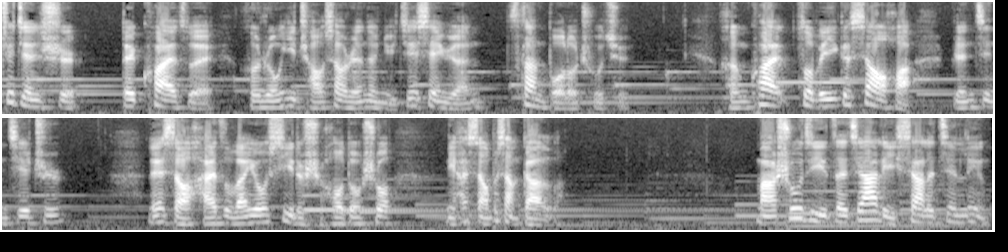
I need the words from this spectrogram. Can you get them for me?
这件事被快嘴和容易嘲笑人的女接线员散播了出去，很快作为一个笑话，人尽皆知。连小孩子玩游戏的时候都说：“你还想不想干了？”马书记在家里下了禁令，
